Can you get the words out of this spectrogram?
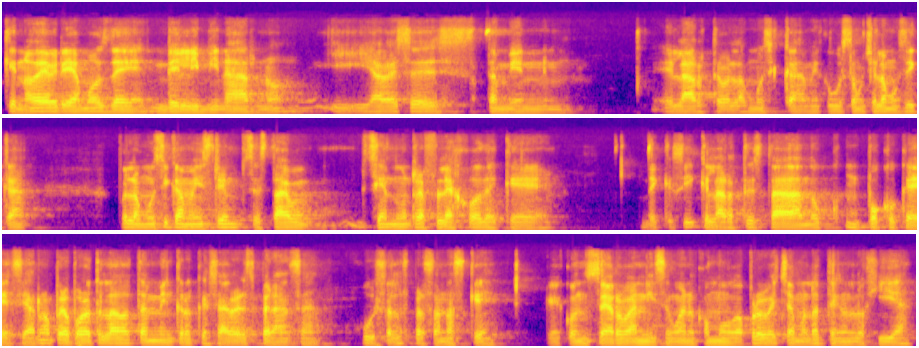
que no deberíamos de, de, eliminar, ¿no? Y a veces también el arte o la música, a mí me gusta mucho la música, pues la música mainstream se está siendo un reflejo de que de que sí, que el arte está dando un poco que desear, ¿no? Pero por otro lado también creo que se abre esperanza justo a las personas que, que conservan y dicen, bueno, ¿cómo aprovechamos la tecnología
